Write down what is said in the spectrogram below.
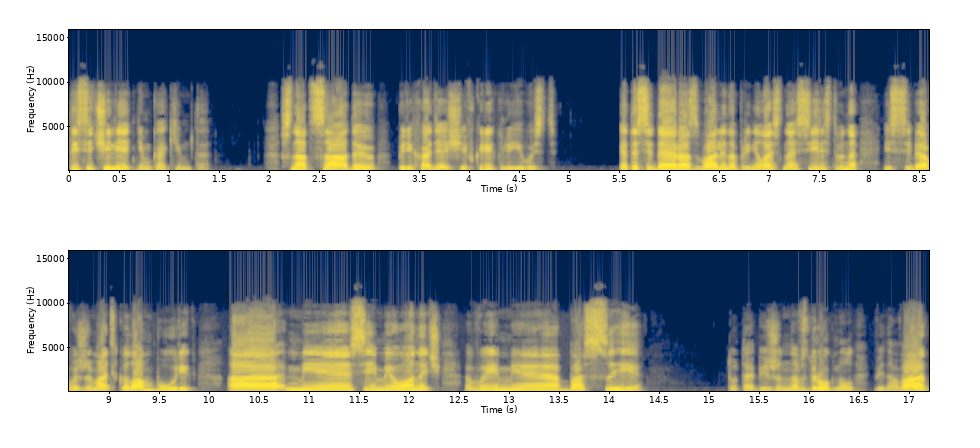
тысячелетним каким-то, с надсадою, переходящей в крикливость. Эта седая развалина принялась насильственно из себя выжимать каламбурик. «А, ме, Семёныч, вы ме басы?» Тот обиженно вздрогнул. «Виноват,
